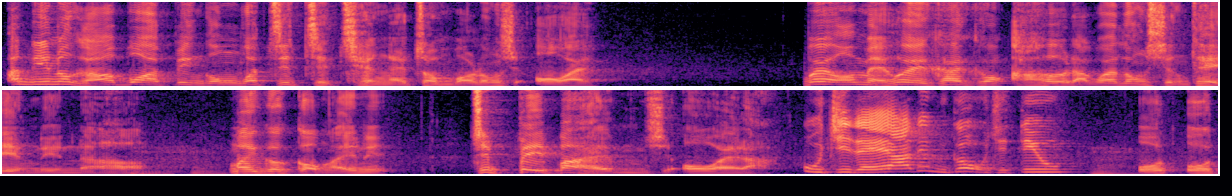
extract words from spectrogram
啊，你拢甲我抹变讲，我这一千个全部拢是乌的。不要我每会开讲，啊好啦，我拢先退用恁啦哈，莫阁讲啊，因为这八百个毋是乌的啦。有一个啊，你唔讲有一张。我我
